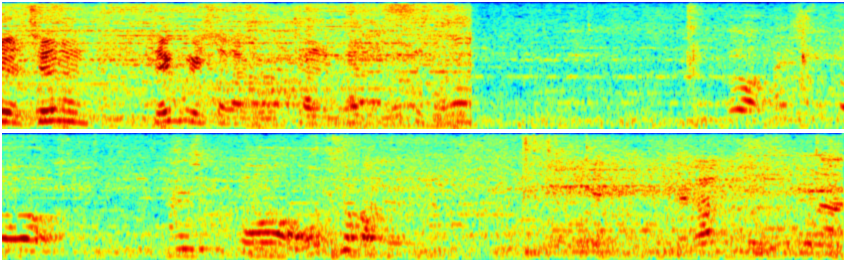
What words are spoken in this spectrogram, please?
저, 저는 대구에 있어가지고 잘 가지 못해서. 그 한식도 한식부터 어디서 받아요? 제가 주고 나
